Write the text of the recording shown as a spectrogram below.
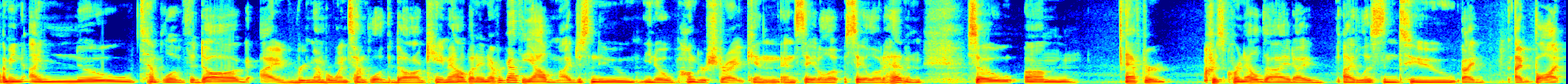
I mean, I know Temple of the Dog. I remember when Temple of the Dog came out, but I never got the album. I just knew, you know, Hunger Strike and, and Say, Hello, Say Hello to Heaven. So um, after Chris Cornell died, I I listened to I I bought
